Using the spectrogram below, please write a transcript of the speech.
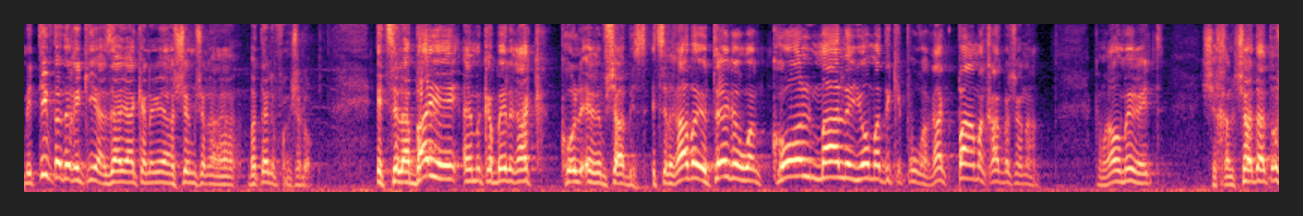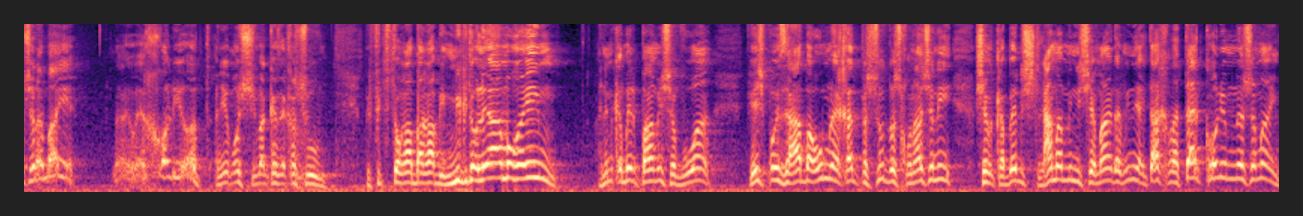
מטיבתא דרקיע, זה היה כנראה השם של בטלפון שלו. אצל אביי היה מקבל רק כל ערב שבס. אצל רבא יותר גרוע, כל מה ליום עד כיפורה, רק פעם אחת בשנה. הגמרא אומרת שחלשה דעתו של אביי. יכול להיות, אני ראש ישיבה כזה חשוב, מפיץ תורה ברבים, מגדולי האמוראים. אני מקבל פעם בשבוע, ויש פה איזה אבא אומנה אחד פשוט בשכונה שלי, שמקבל שלמה מנשמה, אתה מבין, הייתה החלטה כל יום מן השמיים.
